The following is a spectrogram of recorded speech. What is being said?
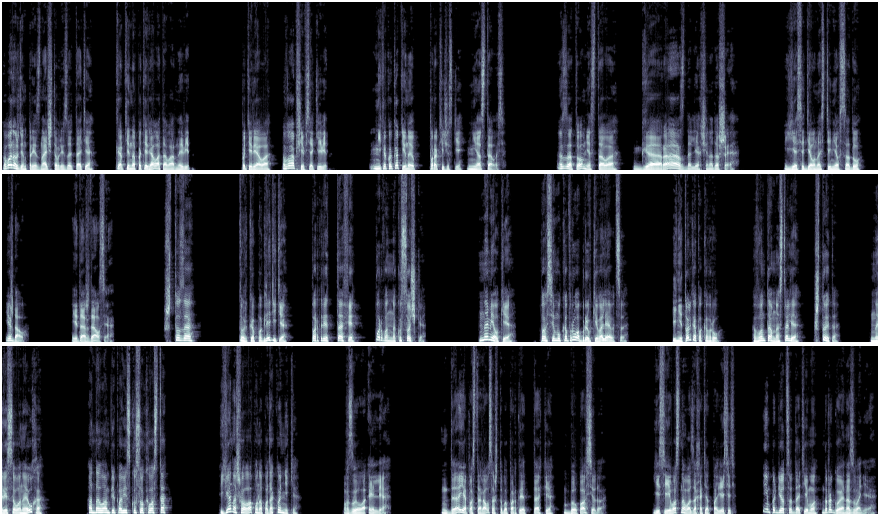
Вынужден признать, что в результате картина потеряла товарный вид. Потеряла вообще всякий вид. Никакой картины практически не осталось. Зато мне стало гораздо легче на душе. Я сидел на стене в саду и ждал. И дождался. Что за... Только поглядите, портрет Таффи порван на кусочки. На мелкие. По всему ковру обрывки валяются. И не только по ковру. Вон там на столе. Что это? Нарисованное ухо? А на лампе повис кусок хвоста? Я нашла лапу на подоконнике. Взвыла Элли. Да, я постарался, чтобы портрет Таффи был повсюду. Если его снова захотят повесить, им придется дать ему другое название.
